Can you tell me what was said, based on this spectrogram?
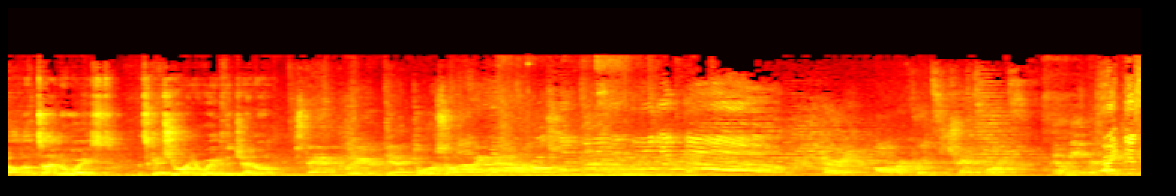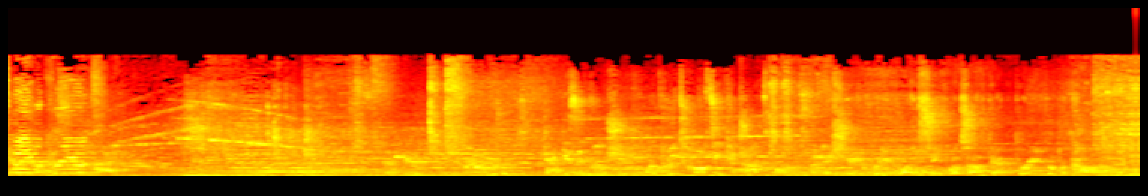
Well, no time to waste. Let's get you on your way to the General. Stand clear. Jet doors sequence on Deck 3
